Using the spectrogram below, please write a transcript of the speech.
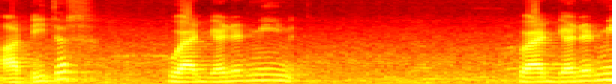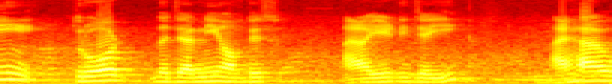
our teachers who had guided me who had guided me throughout the journey of this IIT JE. I have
